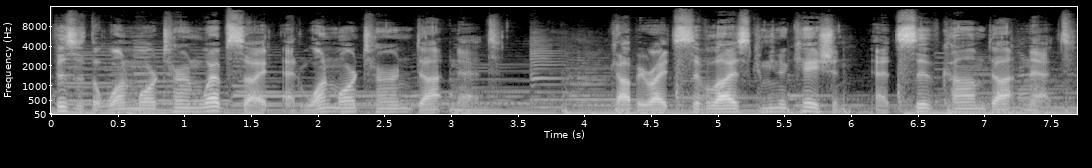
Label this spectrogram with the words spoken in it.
Visit the One More Turn website at onemoreturn.net. Copyright Civilized Communication at civcom.net.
